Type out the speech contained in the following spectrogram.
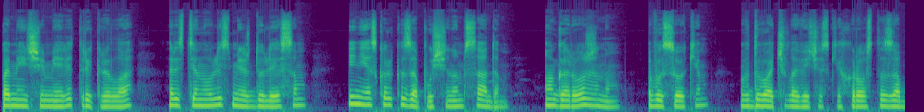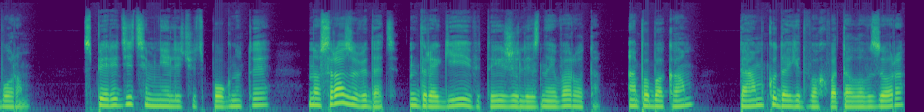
По меньшей мере три крыла растянулись между лесом и несколько запущенным садом, огороженным, высоким, в два человеческих роста забором. Спереди темнели чуть погнутые — но сразу, видать, дорогие витые железные ворота. А по бокам, там, куда едва хватало взора,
